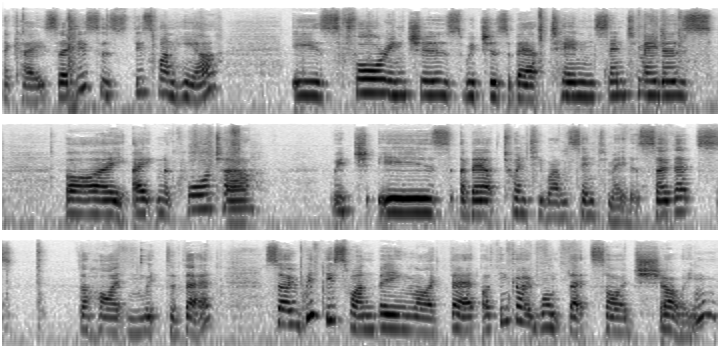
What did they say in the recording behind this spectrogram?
Okay, so this is this one here is four inches, which is about 10 centimeters by eight and a quarter, which is about 21 centimeters. So that's the height and width of that. So with this one being like that, I think I want that side showing.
